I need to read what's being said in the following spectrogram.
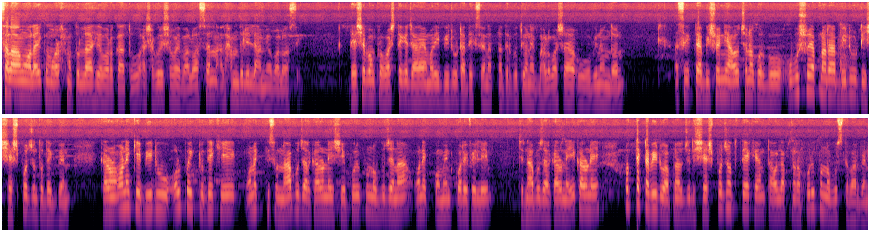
আসসালামু আলাইকুম রহমতুল্লাহি বরকাতু আশা করি সবাই ভালো আছেন। আলহামদুলিল্লাহ, আমিও ভালো আছি। দেশ এবং প্রবাস থেকে যারা আমার এই ভিডিওটা দেখছেন, আপনাদের প্রতি অনেক ভালোবাসা ও অভিনন্দন। আজকে একটা বিষয় নিয়ে আলোচনা করব। অবশ্যই আপনারা ভিডিওটি শেষ পর্যন্ত দেখবেন, কারণ অনেকে ভিডিও অল্প একটু দেখে অনেক কিছু না বোঝার কারণে সে পরিপূর্ণ বুঝে না, অনেক কমেন্ট করে ফেলে যে না বোঝার কারণে। এই কারণে প্রত্যেকটা ভিডিও আপনারা যদি শেষ পর্যন্ত দেখেন, তাহলে আপনারা পরিপূর্ণ বুঝতে পারবেন।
